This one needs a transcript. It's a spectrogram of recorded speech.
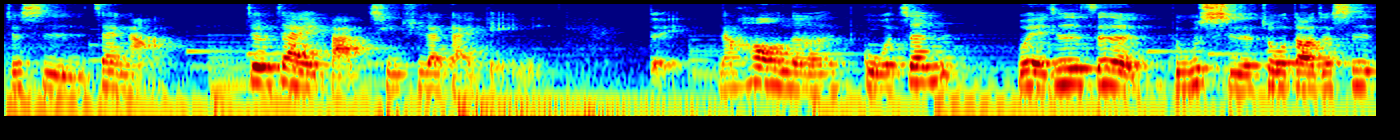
就是再拿，就再把情绪再带给你，对。然后呢，果真，我也就是真的如实的做到，就是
